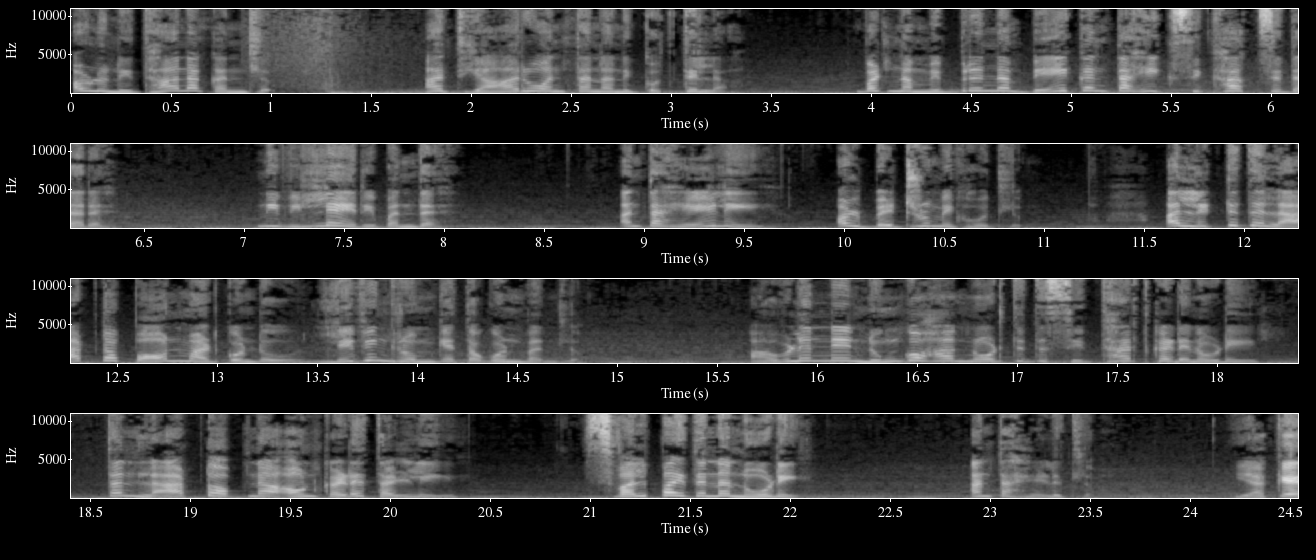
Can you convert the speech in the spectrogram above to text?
ಅವಳು ನಿಧಾನ ಕಂದ್ಲು. ಅದ್ಯಾರು ಅಂತ ನನಗ್ ಗೊತ್ತಿಲ್ಲ. ಬಟ್ ನಮ್ಮಿಬ್ರನ್ನ ಬೇಕಂತ ಹೀಗ್ ಸಿಕ್ಕಾಕ್ಸಿದ್ದಾರೆ ನೀವಿಲ್ಲೇ ಇರಿ ಬಂದೆ ಅಂತ ಹೇಳಿ ಅವಳು ಬೆಡ್ರೂಮಿಗೆ ಹೋದ್ಲು. ಅಲ್ಲಿಟ್ಟಿದ್ದ ಲ್ಯಾಪ್ಟಾಪ್ ಆನ್ ಮಾಡ್ಕೊಂಡು ಲಿವಿಂಗ್ ರೂಮ್ಗೆ ತಗೊಂಡ್ ಬಂದ್ಲು. ಅವಳನ್ನೇ ನುಂಗೋ ಹಾಗೆ ನೋಡ್ತಿದ್ದ ಸಿದ್ಧಾರ್ಥ್ ಕಡೆ ನೋಡಿ ತನ್ನ ಲ್ಯಾಪ್ಟಾಪ್ನ ಅವನ್ ಕಡೆ ತಳ್ಳಿ, ಸ್ವಲ್ಪ ಇದನ್ನ ನೋಡಿ ಅಂತ ಹೇಳಿದ್ಲು. ಯಾಕೆ?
